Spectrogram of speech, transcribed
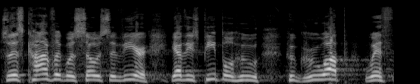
So this conflict was so severe. You have these people who, who grew up with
